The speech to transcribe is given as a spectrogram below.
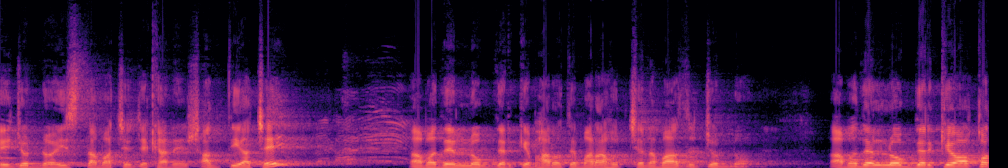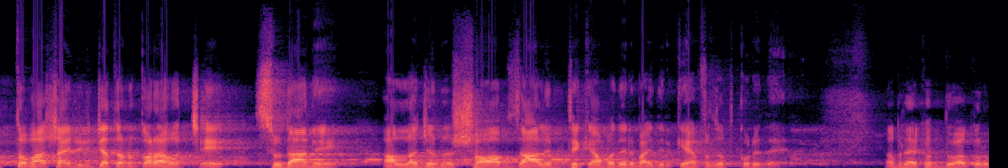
এই জন্য ইসলাম আছে যেখানে শান্তি আছে। আমাদের লোকদেরকে ভারতে মারা হচ্ছে নামাজের জন্য। আমাদের লোকদেরকে অকথ্য ভাষায় নির্যাতন করা হচ্ছে সুদানে। আল্লাহ যেন সব জালেম থেকে আমাদের ভাইদেরকে হেফাজত করে দেয়। আমরা এখন দোয়া করব।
